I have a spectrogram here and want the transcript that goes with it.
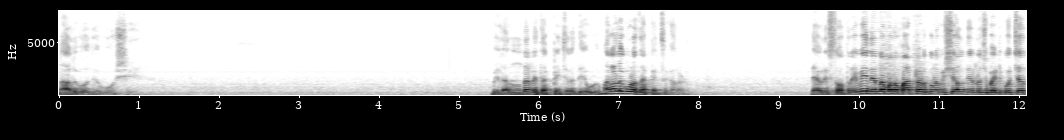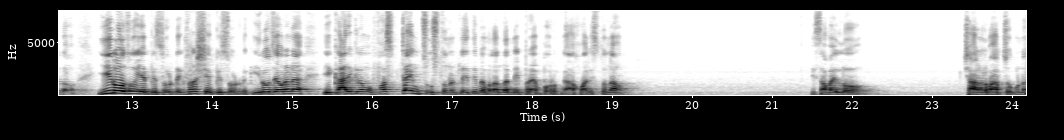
నాలుగోది మోషే. వీళ్ళందరినీ తప్పించిన దేవుడు మనల్ని కూడా తప్పించగలడు. దేవుని స్తోత్రం. ఇవి నిన్న మనం మాట్లాడుకున్న విషయాలు దీంట్లోంచి బయటకు వచ్చేద్దాం. ఈరోజు ఎపిసోడ్లకి ఫ్రెష్ ఎపిసోడ్లకి ఈరోజు ఎవరైనా ఈ కార్యక్రమం ఫస్ట్ టైం చూస్తున్నట్లయితే మిమ్మల్ని అందరినీ ప్రేమపూర్వకంగా ఆహ్వానిస్తున్నాం. ఈ సమయంలో ఛానల్ మార్చకుండా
